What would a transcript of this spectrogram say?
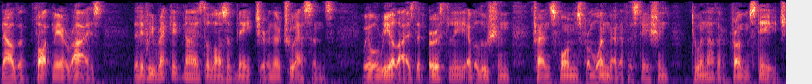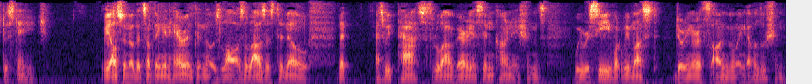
Now the thought may arise that if we recognize the laws of nature in their true essence, we will realize that earthly evolution transforms from one manifestation to another, from stage to stage. We also know that something inherent in those laws allows us to know that as we pass through our various incarnations, we receive what we must during Earth's ongoing evolution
